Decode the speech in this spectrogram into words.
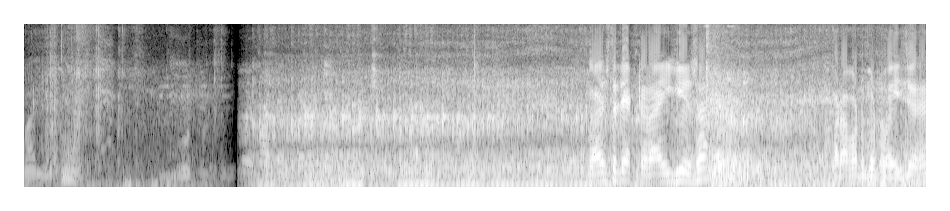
પાણી ગાઈસ, તો ટ્રેક્ટર આવી ગયું છે. ફટાફટ ગોઠવાઈ જશે.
